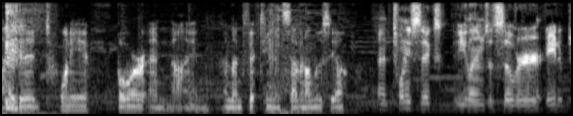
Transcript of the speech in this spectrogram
I did 24 and 9, and then 15 and 7 on Lucio. And 26 elims, a silver, 8 objectives.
